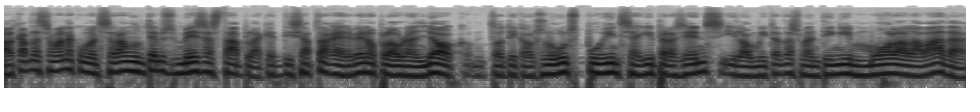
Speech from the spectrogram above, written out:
El cap de setmana començarà amb un temps més estable. Aquest dissabte gairebé no plourà en lloc, tot i que els núvols puguin seguir presents i la humitat es mantingui molt elevada.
